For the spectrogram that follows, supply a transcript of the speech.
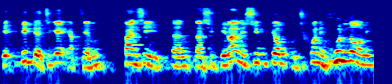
得得到这个疫情，但是但但是佇咱嘅心中有一款嘅愤怒呢？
